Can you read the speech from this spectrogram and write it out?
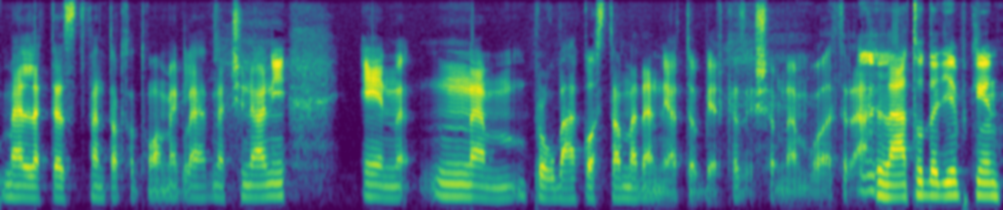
mellett ezt fenntarthatóan meg lehetne csinálni. Én nem próbálkoztam, mert ennél több érkezésem nem volt rá. Látod egyébként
